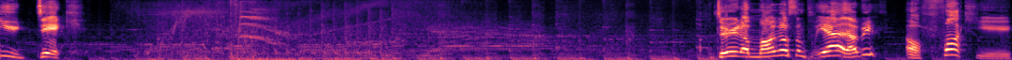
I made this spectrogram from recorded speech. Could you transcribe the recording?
You dick! Dude, Among Us and... Yeah, that'd be... Oh, fuck you.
